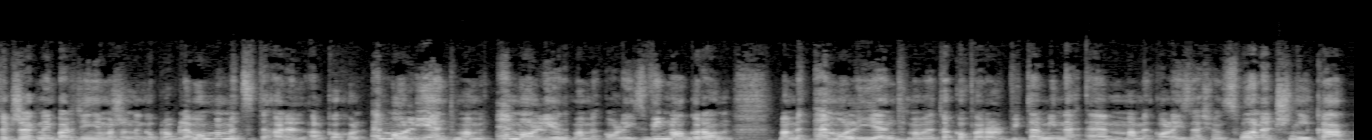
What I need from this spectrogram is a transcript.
także jak najbardziej nie ma żadnego problemu. Mamy cytearyl, alkohol, emolient, mamy emolient, mamy olej z winogron, mamy emolient, mamy tokoferol, witaminę M, mamy olej z nasion słonecznika,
